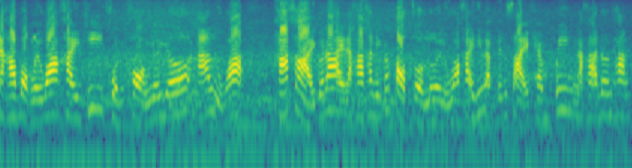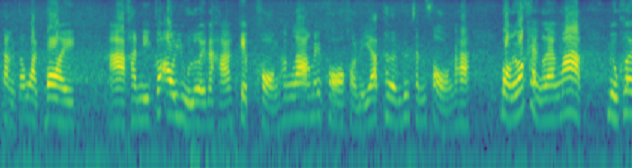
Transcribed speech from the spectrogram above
นะคะ บอกเลยว่าใครที่ขนของเยอะๆนะหรือว่าค้าขายก็ได้นะคะคันนี้ก็ตอบโจทย์เลยหรือว่าใครที่แบบเป็นสายแคมปิ้งนะคะ เดินทางต่างจังหวัดบ่อยอ่าคันนี้ก็เอาอยู่เลยนะคะ เก็บของข้างล่างไม่พอขออนุญาตเทินขึ้นชั้นสองนะคะบอกเลยว่าแข็งแรงมากหมิวเคย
